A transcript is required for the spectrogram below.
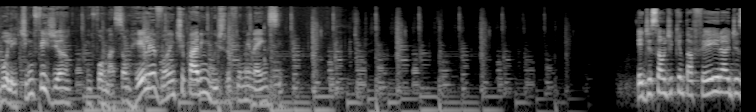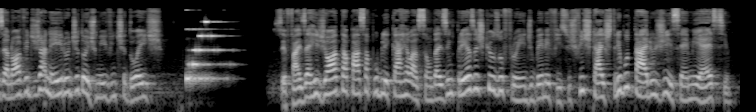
Boletim Firjan, informação relevante para a indústria fluminense. Edição de quinta-feira, 19 de janeiro de 2022. Cefaz RJ passa a publicar a relação das empresas que usufruem de benefícios fiscais tributários de ICMS.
